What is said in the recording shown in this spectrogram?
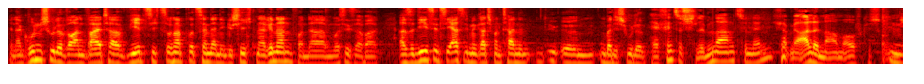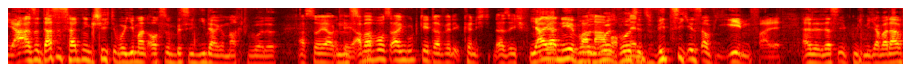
in der Grundschule war und weiter, wird sich zu 100% an die Geschichten erinnern. Von daher muss ich es aber. Also die ist jetzt die erste, die mir gerade spontan ähm, über die Schule. Hä, findest du es schlimm, Namen zu nennen? Ich habe mir alle Namen aufgeschrieben. Ja, also das ist halt eine Geschichte, wo jemand auch so ein bisschen niedergemacht wurde. Ach so, ja, okay. Zwar- Aber wo es allen gut geht, da würde, könnte ich, also ich. Ja, ja, nee, wo, wo, wo es jetzt witzig ist, auf jeden Fall. Also das juckt mich nicht. Aber da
